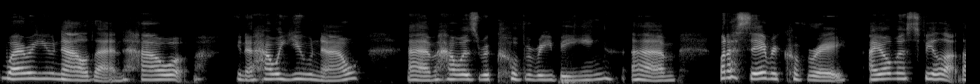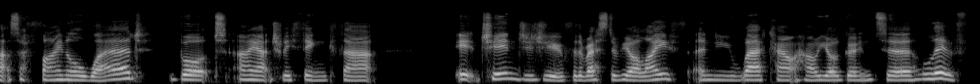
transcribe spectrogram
where are you now then? How, you know, how are you now? Um, how has recovery been? Um, when I say recovery, I almost feel like that's a final word, but I actually think that it changes you for the rest of your life and you work out how you're going to live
